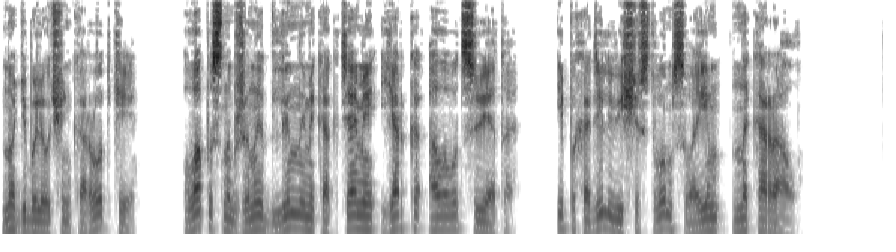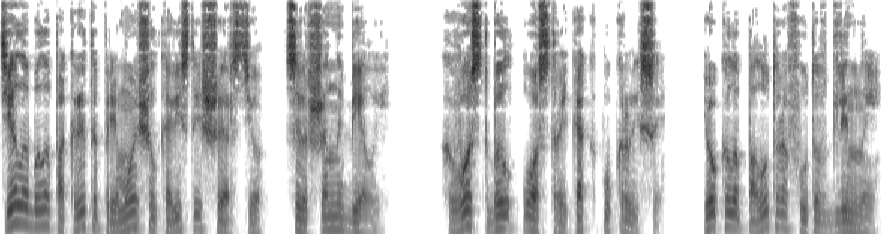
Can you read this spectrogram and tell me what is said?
Ноги были очень короткие, лапы снабжены длинными когтями ярко-алого цвета и походили веществом своим на коралл. Тело было покрыто прямой шелковистой шерстью, совершенно белой. Хвост был острый, как у крысы, и около полутора футов длины.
